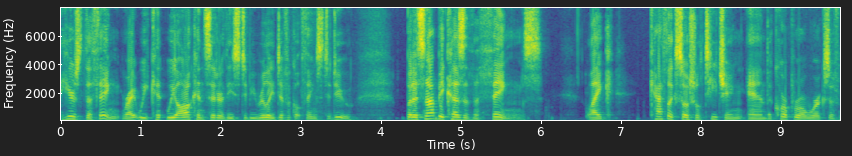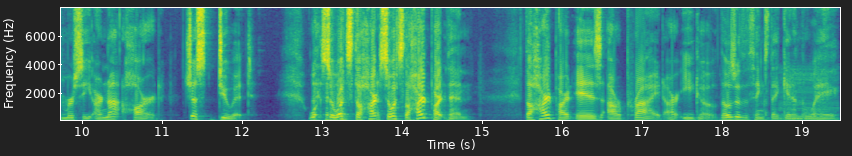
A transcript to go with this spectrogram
here's the thing, right? We can, we all consider these to be really difficult things to do, but it's not because of the things. Like Catholic social teaching and the corporal works of mercy are not hard. Just do it. What, so what's the hard? So what's the hard part then? The hard part is our pride, our ego. Those are the things that get in the way.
